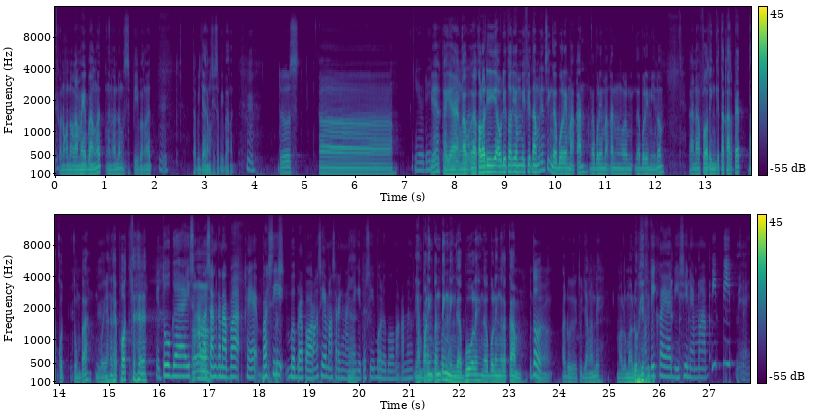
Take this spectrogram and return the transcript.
kadang-kadang ramai banget kadang-kadang sepi banget Hmm. tapi jarang sih sepi banget Hmm. terus eh Ya udah. ya ikutin kayak nggak kalau di auditorium IFI Tamrin sih nggak boleh makan nggak boleh makan nggak boleh minum karena flooring kita karpet takut tumpah gue yang repot Itu guys, Heeh. alasan kenapa kayak pasti beberapa orang sih emang sering nanya gitu sih boleh bawa makanan. yang paling penting boleh. nih nggak boleh nggak boleh ngerekam Betul. Nah, aduh itu jangan deh malu-maluin Nanti kayak di sinema pip pip eh,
